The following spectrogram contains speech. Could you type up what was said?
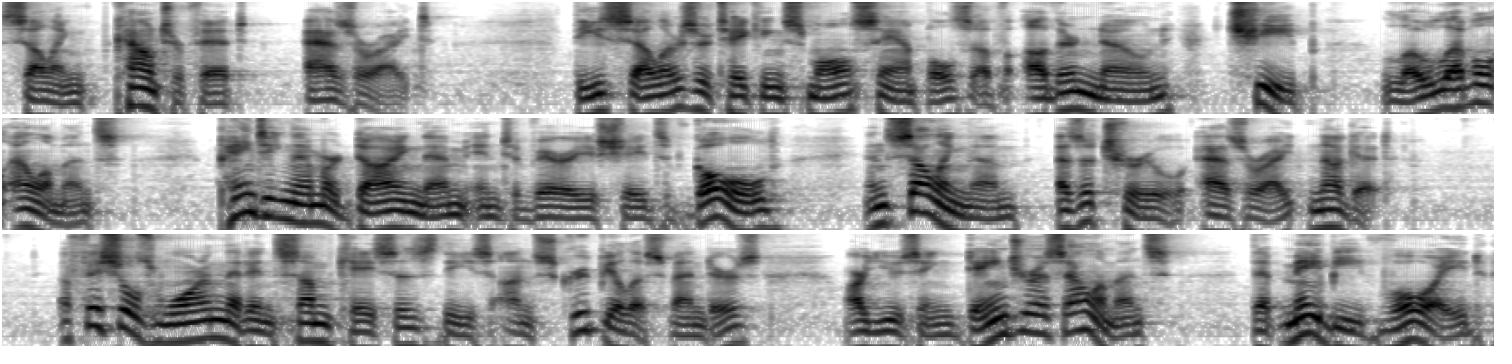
selling counterfeit azurite. These sellers are taking small samples of other known, cheap, low level elements, painting them or dyeing them into various shades of gold, and selling them as a true azurite nugget. Officials warn that in some cases these unscrupulous vendors are using dangerous elements that may be void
